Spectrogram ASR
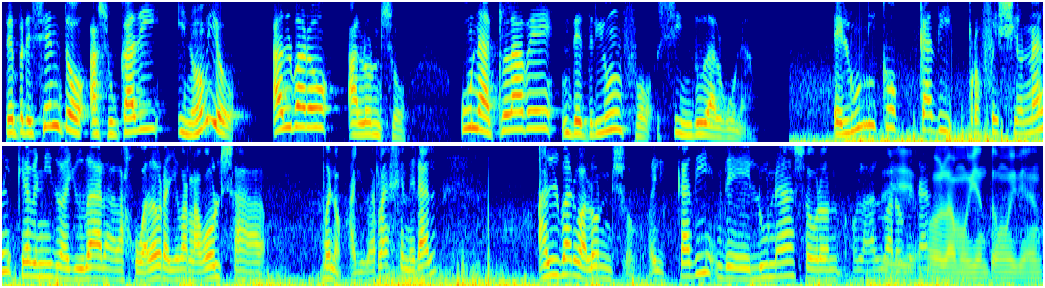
Te presento a su cadi y novio, Álvaro Alonso. Una clave de triunfo, sin duda alguna. El único cadi profesional que ha venido a ayudar a la jugadora a llevar la bolsa, bueno, ayudarla en general, Álvaro Alonso, el Cadi de Luna Sobrón. Hola Álvaro, ¿qué tal? Hola, muy bien, todo muy bien.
